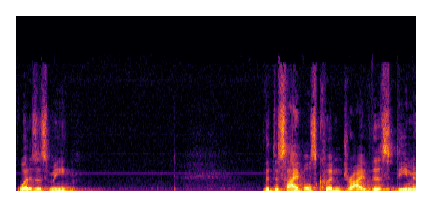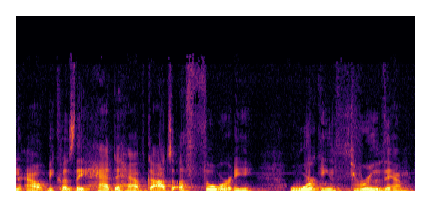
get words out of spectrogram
What does this mean? The disciples couldn't drive this demon out because they had to have God's authority working through them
